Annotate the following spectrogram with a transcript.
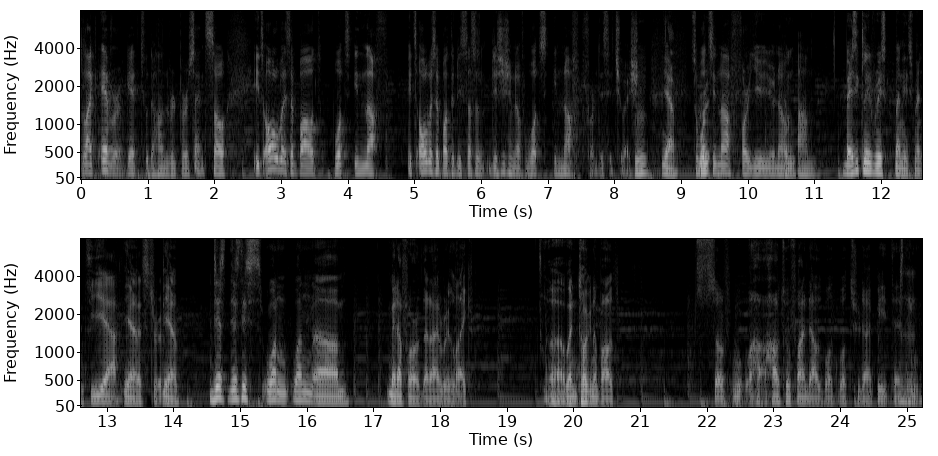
like ever get to the hundred percent. So it's always about what's enough. It's always about the decision decision of what's enough for the situation. Mhm. Yeah. So what's enough for you? You know. Um, Um. Basically, risk management. Yeah. Yeah. That's true. Yeah. There's there's this one one um, metaphor that I really like uh, when talking about sort of how to find out what what should I be testing,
